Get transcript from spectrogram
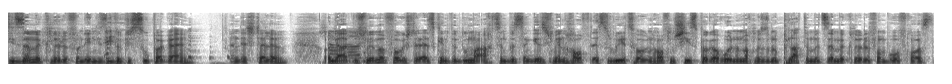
Die Semmelknödel von denen, die sind wirklich super geil an der Stelle. Und da habe ich mir immer vorgestellt als Kind, wenn du mal 18 bist, dann gehst ich mir einen Haufen, ist Real Talk, einen Haufen Cheeseburger holen und mach mir so eine Platte mit Semmelknödel vom Bofrost.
